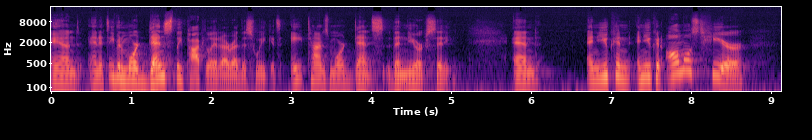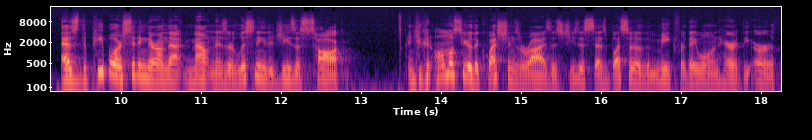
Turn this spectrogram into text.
And and it's even more densely populated i read this week. It's eight times more dense than new york city. And and you can and you can almost hear as the people are sitting there on that mountain, as they're listening to Jesus talk, and you can almost hear the questions arise as Jesus says, Blessed are the meek, for they will inherit the earth.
